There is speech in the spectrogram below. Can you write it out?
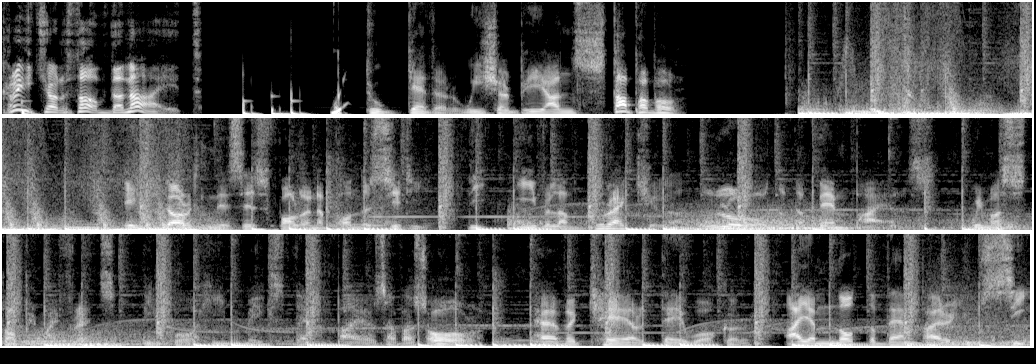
Creatures of the night! Together we shall be unstoppable! A darkness has fallen upon the city. The evil of Dracula, Lord of the Vampires. We must stop him, my friends, before he makes vampires of us all. Have a care, Daywalker. I am not the vampire you seek.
